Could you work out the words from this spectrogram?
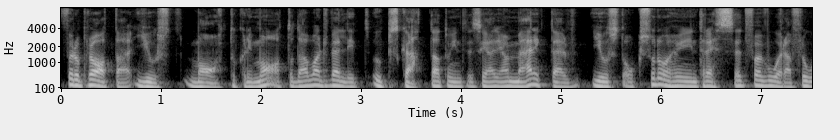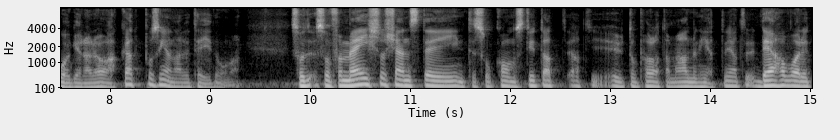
för att prata just mat och klimat. Och det har varit väldigt uppskattat och intresserat. Jag har märkt där just också då hur intresset för våra frågor har ökat på senare tid. Då. Så, så för mig så känns det inte så konstigt att, att ut och prata med allmänheten. Det har varit,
